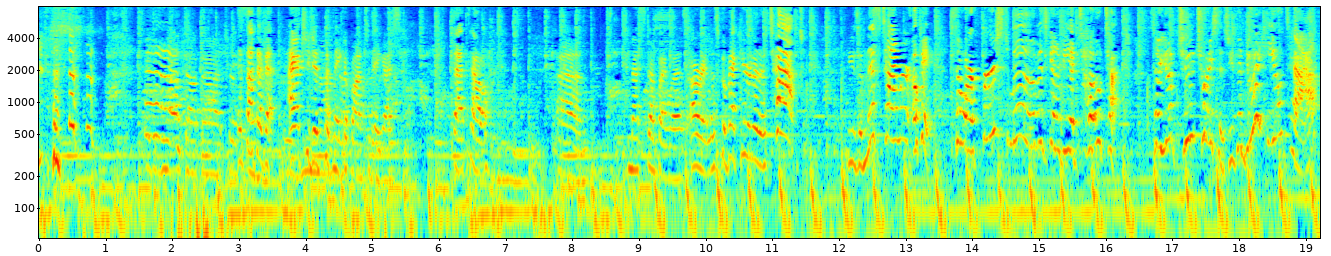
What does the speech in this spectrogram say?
it's Not that bad. It's not that bad. I actually did put makeup on today, guys. That's how um, messed up I was. All right, let's go back here to the top. Using this timer. Okay, so our first move is gonna be a toe touch. So you have two choices. You can do a heel tap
